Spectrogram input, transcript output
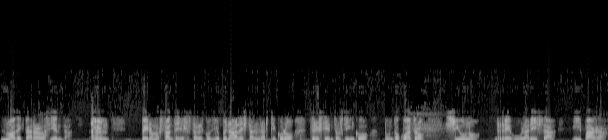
no ha declarado Hacienda, pero no obstante, y eso está en el Código Penal, está en el artículo 305.4, si uno regulariza y paga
